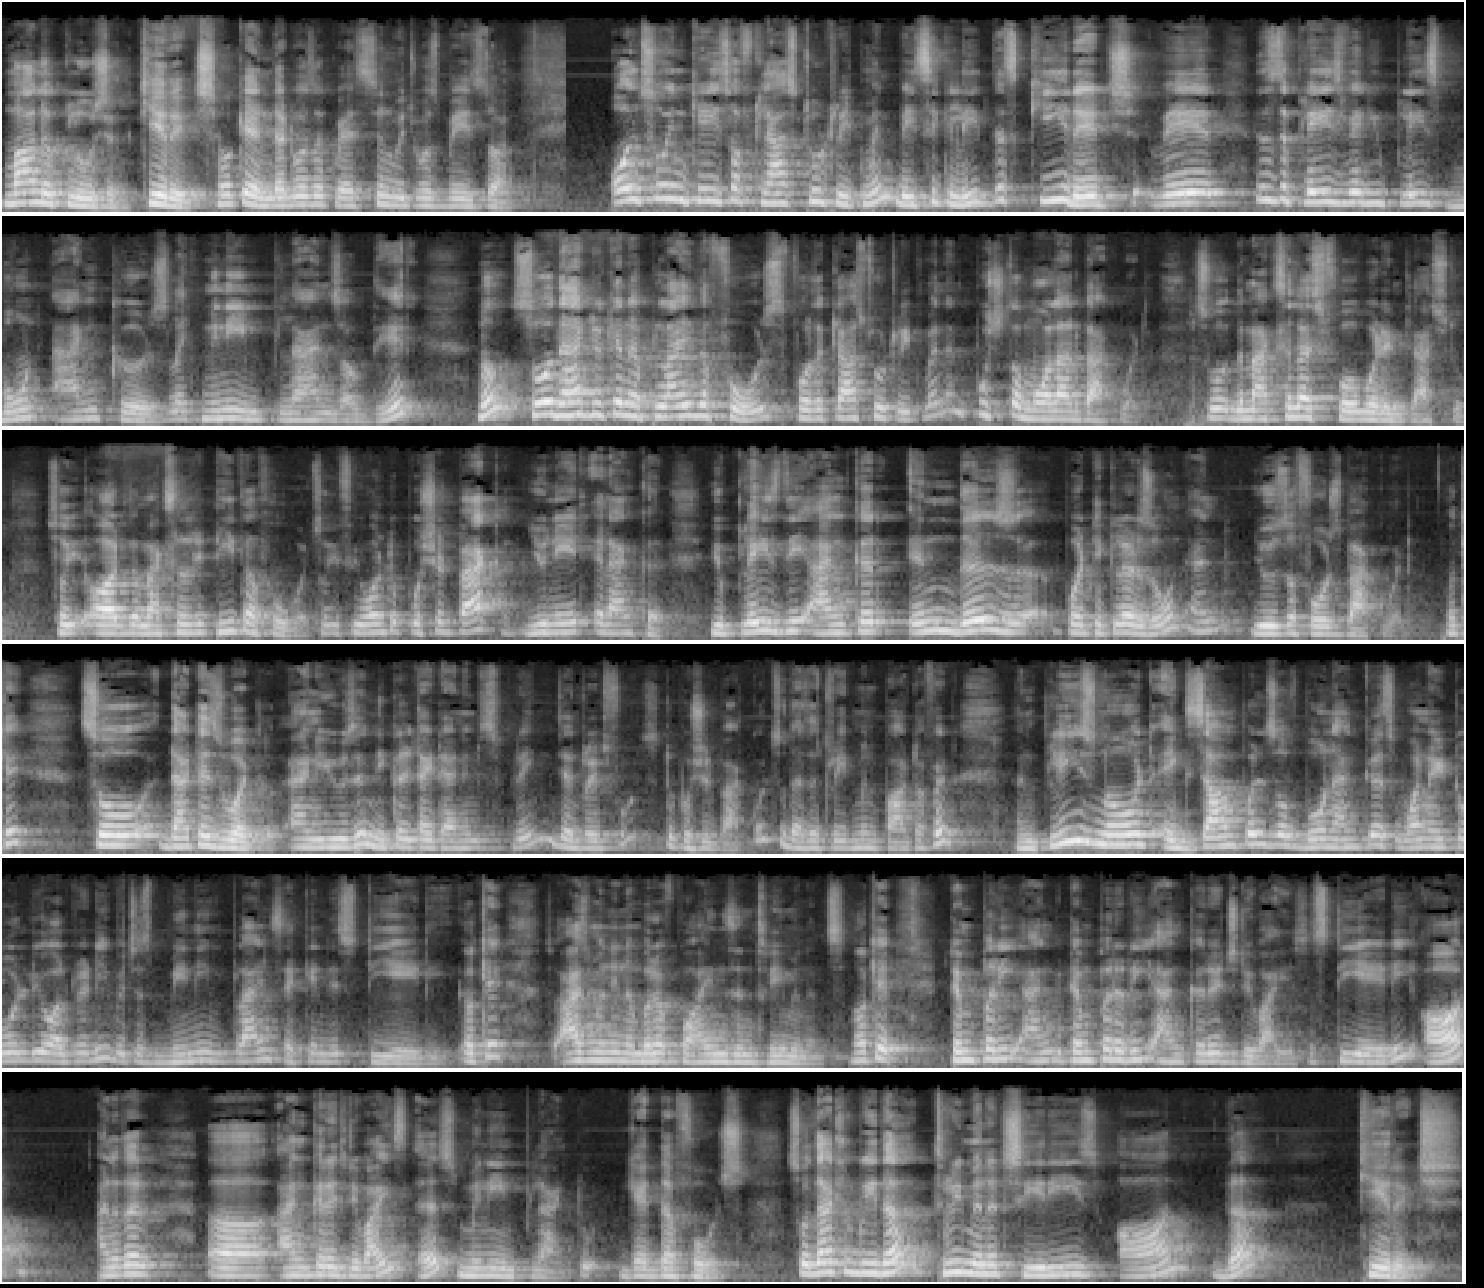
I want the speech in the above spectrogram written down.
malocclusion, key ridge. Okay, and that was a question which was based on. Also in case of class 2 treatment, basically this key ridge where this is the place where you place bone anchors like mini implants out there. No, so that you can apply the force for the class 2 treatment and push the molar backward. So the maxilla is forward in class 2. So or the maxillary teeth are forward. So if you want to push it back, you need an anchor. You place the anchor in this particular zone and use the force backward okay? So that is what and use a nickel titanium spring generate force to push it backward so that's the treatment part of it. And please note examples of bone anchors one i told you already which is mini implant second is tad okay? So as many number of points in three minutes. Okay? Temporary temporary anchorage device is tad or another uh, anchorage device is mini implant to get the force. So that will be the three minute series on the key ridge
